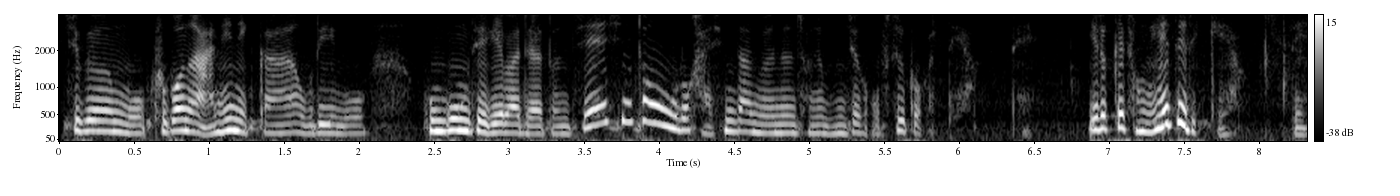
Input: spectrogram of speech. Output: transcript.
지금 뭐 그거는 아니니까 우리 뭐 공공 재개발이라든지 신통으로 가신다면은 전혀 문제가 없을 것 같아요. 네. 이렇게 정리해 드릴게요. 네.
